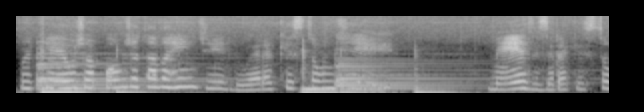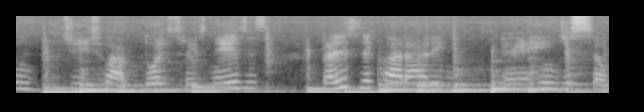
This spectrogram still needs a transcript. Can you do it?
Porque o Japão já estava rendido, era questão de meses, era questão de, sei lá, dois, três meses, para eles declararem é, rendição.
